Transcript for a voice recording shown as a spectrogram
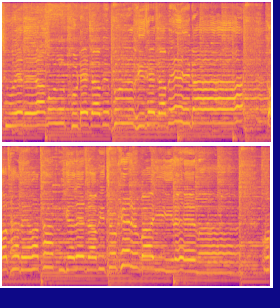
ছুঁয়ে দে আঙুল ফুটে যাবে ফুল ভিজে যাবে গা। কথা দেওয়া থাক গেলে যাবি চোখের বাইরে না ও,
